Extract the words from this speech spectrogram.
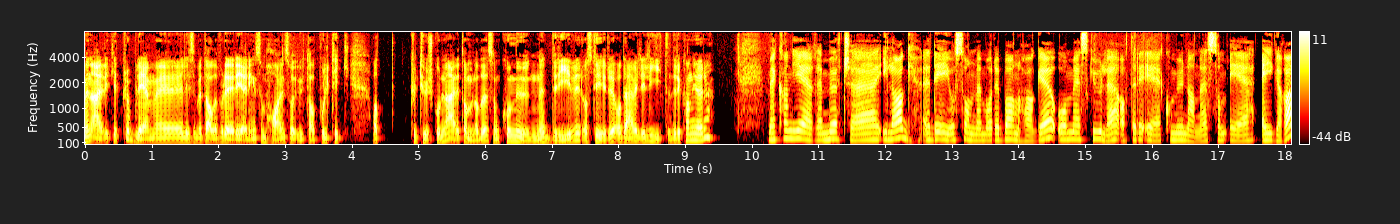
Men er det ikke et problem Elisabeth Dahle, for dere regjeringen som har en så uttalt politikk at kulturskolene er et område som kommunene driver og styrer, og det er veldig lite dere kan gjøre? Vi kan gjøre mye i lag. Det er jo sånn med både barnehage og med skole at det er kommunene som er eiere.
